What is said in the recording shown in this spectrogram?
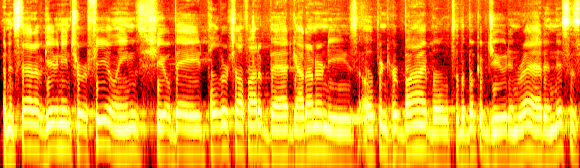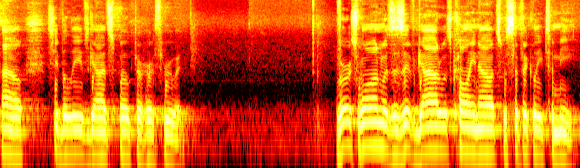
But instead of giving in to her feelings, she obeyed, pulled herself out of bed, got on her knees, opened her Bible to the book of Jude, and read. And this is how she believes God spoke to her through it. Verse 1 was as if God was calling out specifically to me.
